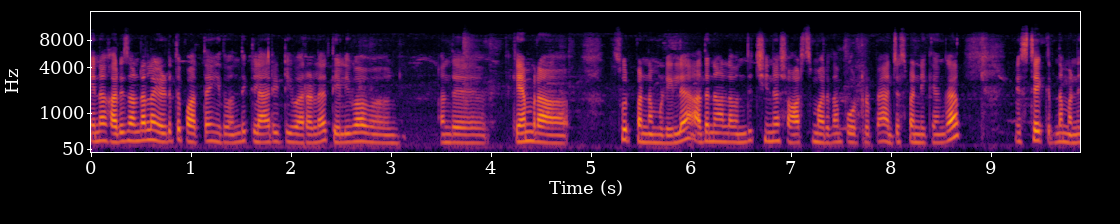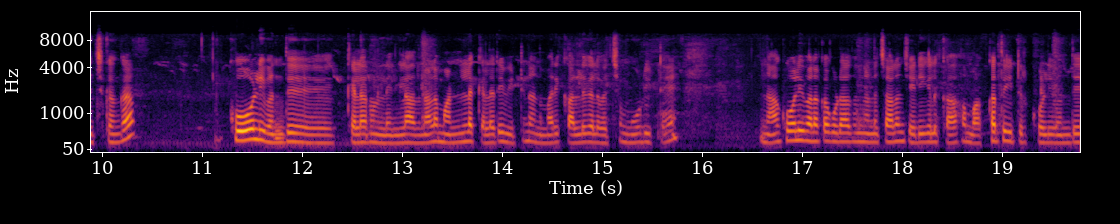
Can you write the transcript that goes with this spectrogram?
ஏன்னா ஹரிசாண்டலாக எடுத்து பார்த்தேன். இது வந்து கிளாரிட்டி வரலை. தெளிவாக அந்த கேமரா ஷூட் பண்ண முடியல. அதனால் வந்து சின்ன ஷார்ட்ஸ் மாதிரி தான் போட்டிருப்பேன். அட்ஜஸ்ட் பண்ணிக்கோங்க. மிஸ்டேக் இருந்தால் மன்னிச்சிக்கோங்க. கோழி வந்து கிளறும் இல்லைங்களா? அதனால் மண்ணில் கிளறி விட்டு நான் அந்த மாதிரி கல்லுகளை வச்சு மூடிட்டேன். நான் கோழி வளர்க்கக்கூடாதுன்னு நினச்சாலும் செடிகளுக்காக பக்கத்து வீட்டு கோழி வந்து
